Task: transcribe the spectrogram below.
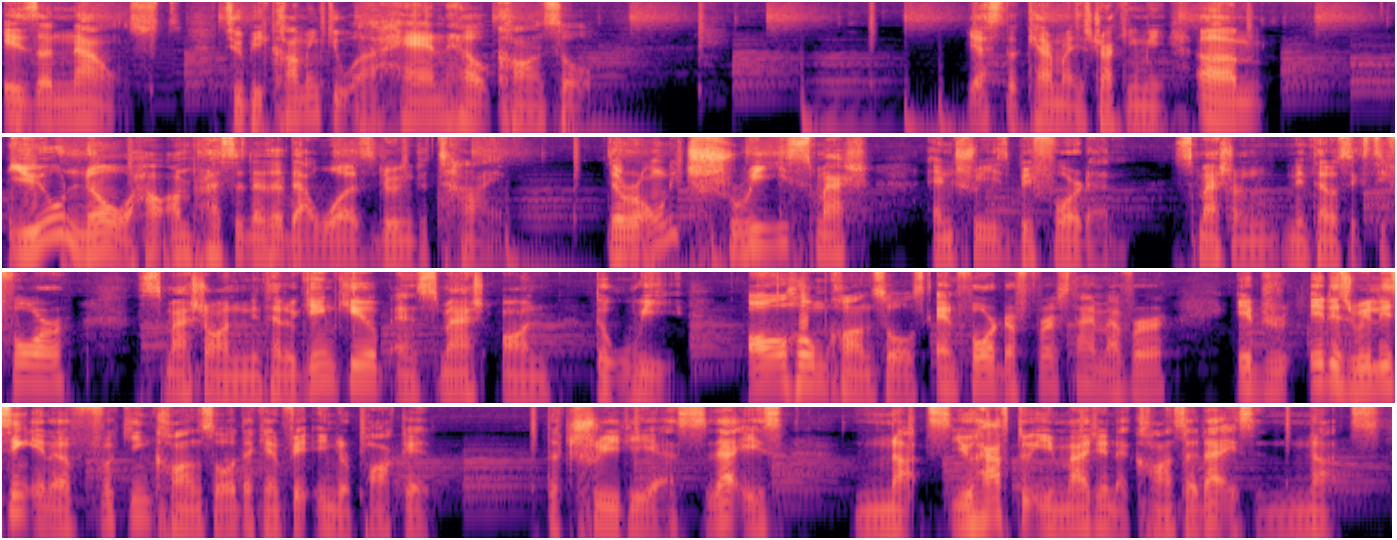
is announced to be coming to a handheld console. Yes, the camera is tracking me. Um, you know how unprecedented that was during the time. There were only three Smash entries before then. Smash on Nintendo 64, Smash on Nintendo GameCube, and Smash on the Wii. All home consoles, and for the first time ever, it, it is releasing in a fucking console that can fit in your pocket. The 3DS. That is nuts. You have to imagine that concept. That is nuts.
